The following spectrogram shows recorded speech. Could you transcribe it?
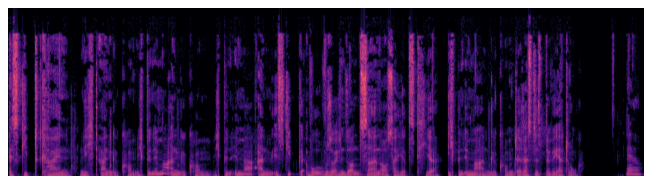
es gibt kein nicht angekommen. Ich bin immer angekommen. Ich bin immer an. Es gibt, wo, wo soll ich denn sonst sein, außer jetzt hier? Ich bin immer angekommen. Der Rest ist Bewertung. Ja.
